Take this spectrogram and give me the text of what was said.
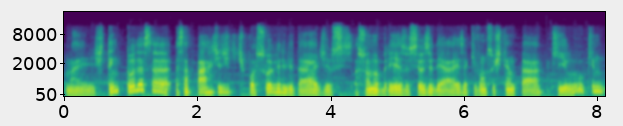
Mas tem toda essa, essa parte de que, tipo, a sua virilidade, a sua nobreza, os seus ideais é que vão sustentar aquilo que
